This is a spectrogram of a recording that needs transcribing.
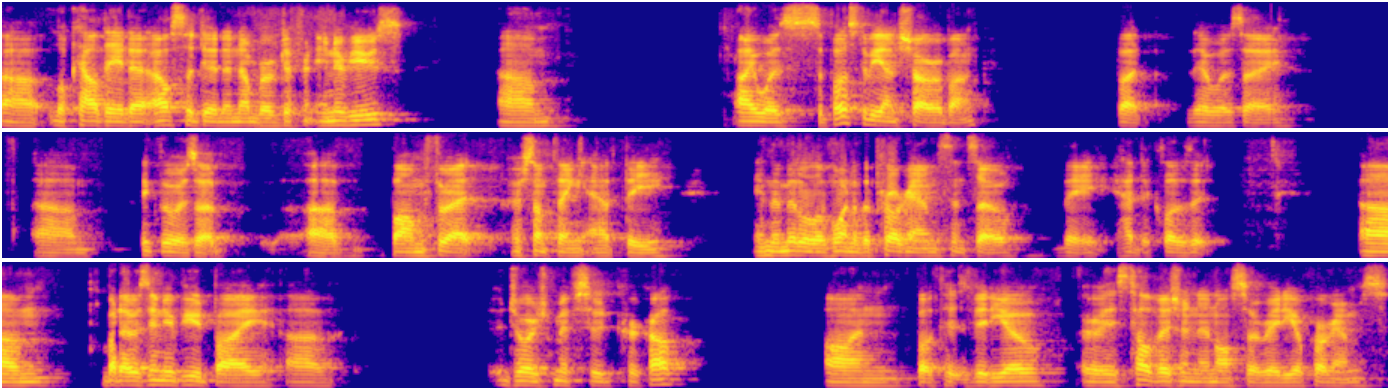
uh, locale data. I also did a number of different interviews. Um, I was supposed to be on Xarabank, but there was a, um, I think there was a, a, bomb threat or something at the, in the middle of one of the programs, and so they had to close it. Um, but I was interviewed by uh, George Mifsud Chircop on both his video or his television and also radio programs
